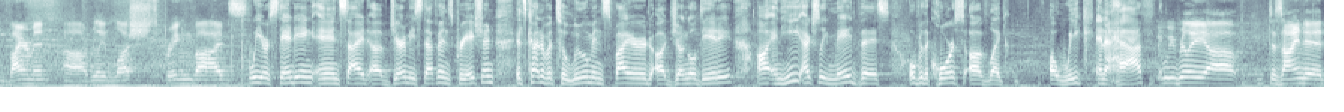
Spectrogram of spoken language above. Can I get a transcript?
environment, uh, really lush spring vibes. We are standing inside of Jeremy Steffen's creation. It's kind of a Tulum-inspired uh, jungle deity, uh, and he actually made this over the course of like a week and a half. We really uh, designed it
